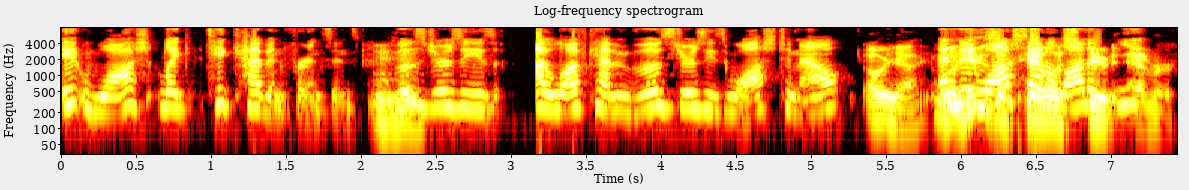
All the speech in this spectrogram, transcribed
it washed. Like take Kevin for instance. Mhm. Those jerseys. I love Kevin, but those jerseys washed him out. oh yeah. and they he was washed the out a lot of- dude yeah. ever.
